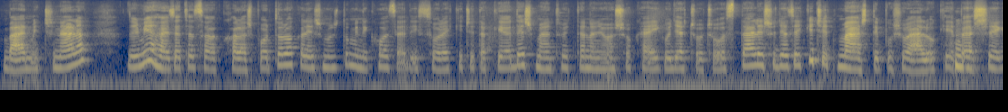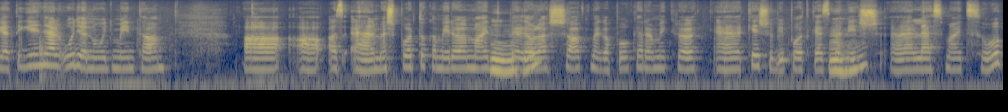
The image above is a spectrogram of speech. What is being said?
bármit csinálnak, de hogy mi a helyzet ezekkel a sportolókkal, és most Dominik hozzád is szól egy kicsit a kérdés, mert hogy te nagyon sokáig ugye csocsóztál, és hogy ez egy kicsit más típusú állóképességet igényel, ugyanúgy, mint a, a, a, az elmesportok, amiről majd uh-huh. például a sak, meg a póker, amikről eh, későbbi podcastben uh-huh. is eh, lesz majd szó,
